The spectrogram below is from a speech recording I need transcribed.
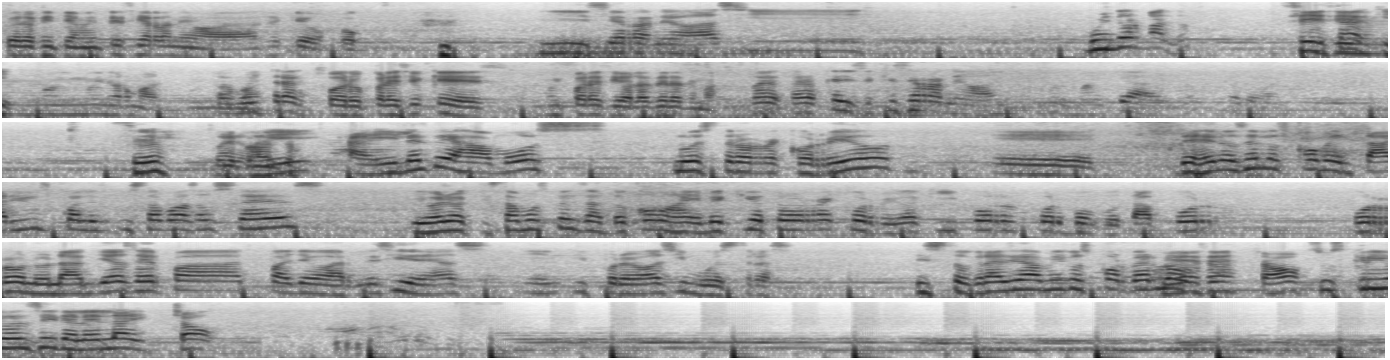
Pero definitivamente Sierra Nevada se quedó un poco. Y Sierra Nevada sí... Muy normal, ¿no? Sí, sí, tranqui. muy, muy normal. Muy, normal. muy tranqui. Por un precio que es muy parecido a las de las demás. Bueno, claro que dice que Sierra Nevada es muy mal que hay, ¿no? Pero. Sí, Bueno, ahí, ahí les dejamos nuestro recorrido. Eh, déjenos en los comentarios cuál les gusta más a ustedes. Y bueno, aquí estamos pensando con Jaime que otro recorrido aquí por, por Bogotá, por, por Rololandia hacer para llevarles ideas y, y pruebas y muestras. Listo, gracias amigos por verlo. Cuídense, chao. Suscríbanse y denle like. Chao.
